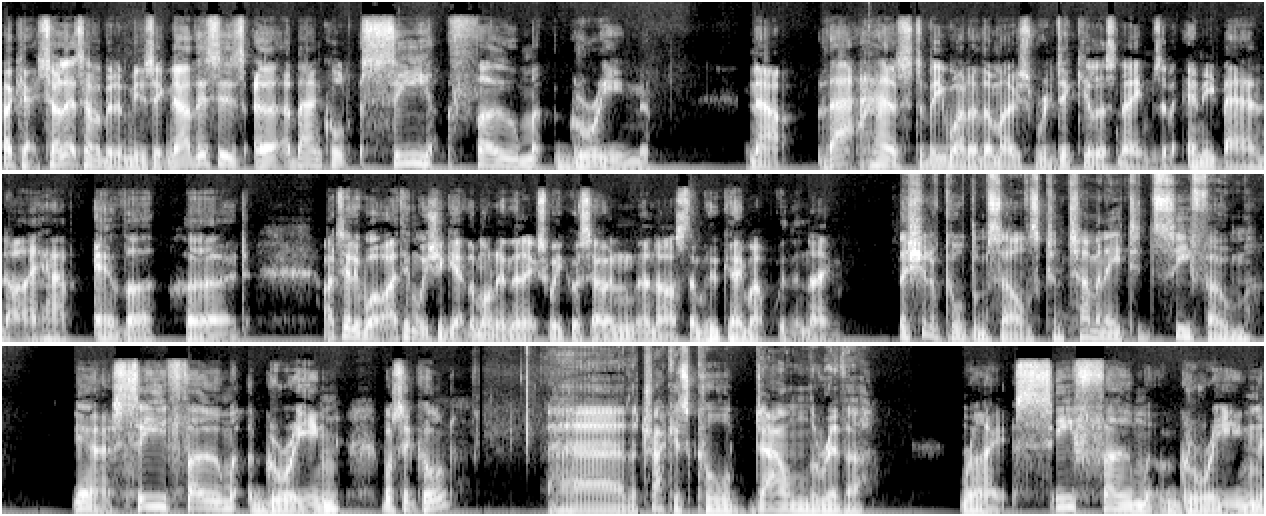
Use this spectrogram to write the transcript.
Okay, so let's have a bit of music. Now, this is a, a band called Sea Foam Green. Now, that has to be one of the most ridiculous names of any band I have ever heard. I tell you what, I think we should get them on in the next week or so and, and ask them who came up with the name. They should have called themselves Contaminated Seafoam. Yeah, Sea Foam Green. What's it called? Uh, the track is called Down the River. Right, Seafoam Green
